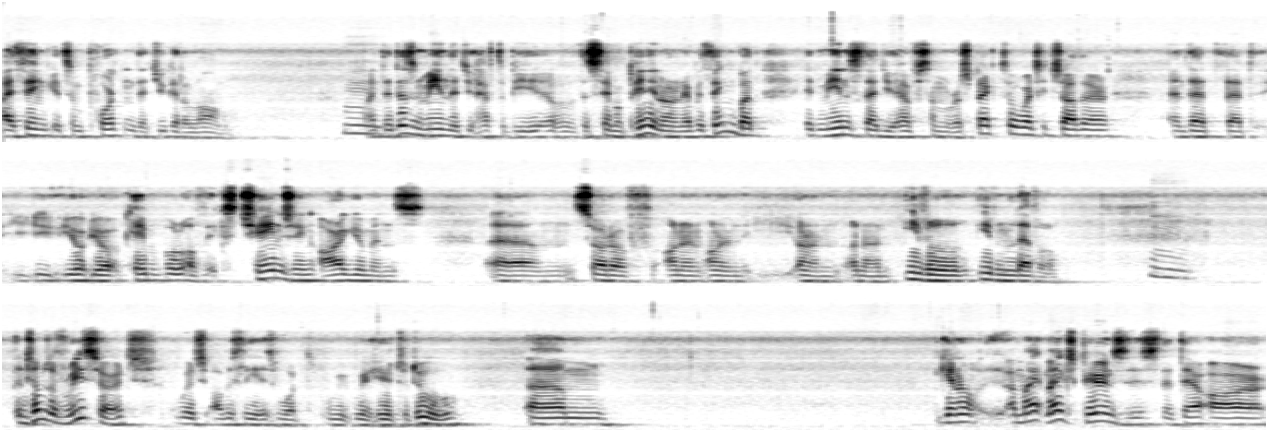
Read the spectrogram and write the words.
I think it's important that you get along. Mm. Right? That doesn't mean that you have to be uh, of the same opinion on everything, but it means that you have some respect towards each other, and that that you, you're, you're capable of exchanging arguments, um, sort of on an on an on an, on an even even level. Mm. In terms of research, which obviously is what we- we're here to do, um, you know, my, my experience is that there are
